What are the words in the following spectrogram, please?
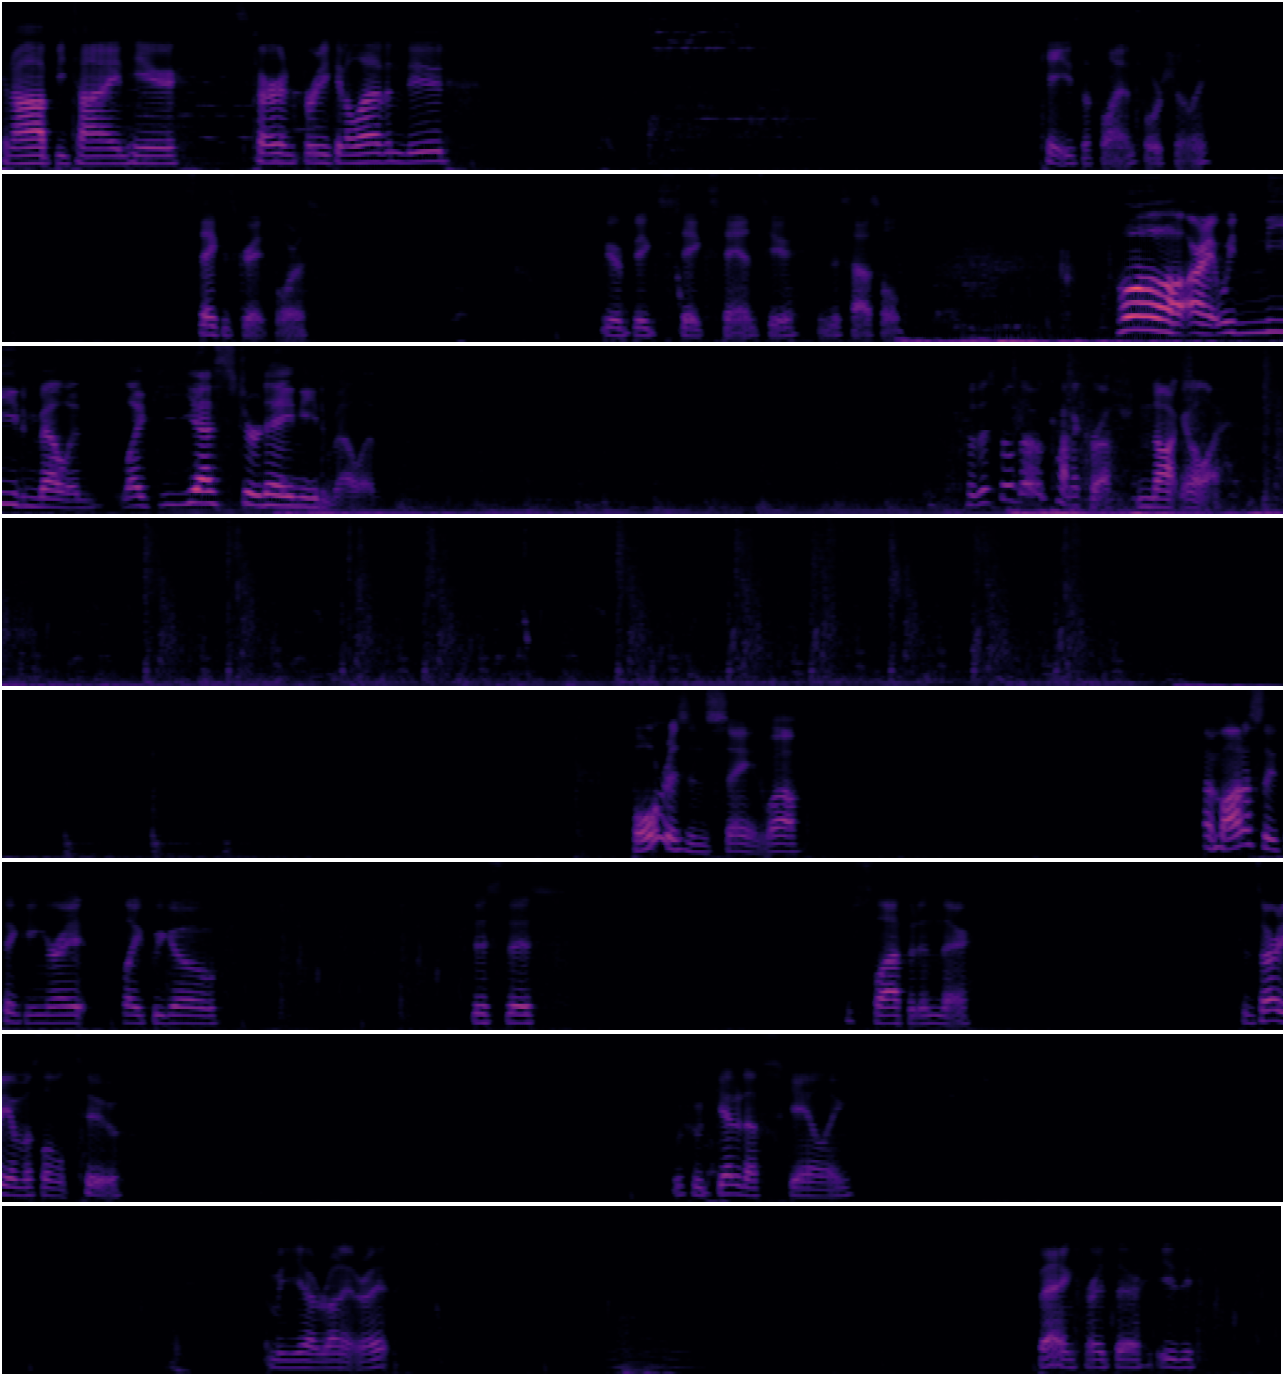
Cannot be tying here. It's turn freaking 11, dude. Can't use the fly, unfortunately. Steak is great for us. We are big steak stands here in this household. Oh, alright, we need melon. Like yesterday need melon. For this build though, kind of crush. Not gonna lie. Boar is insane. Wow. I'm honestly thinking, right? Like we go this, this. Just slap it in there. It's already almost level 2. Which would get enough scaling. I mean, yeah, run it, right? Bang, right there. Easy.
